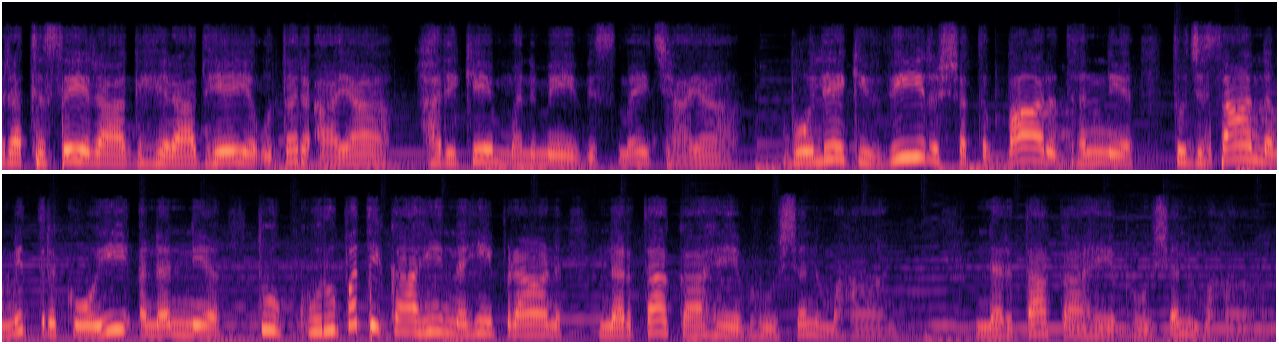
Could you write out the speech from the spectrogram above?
रथ से राघ राधेय उतर आया, हरि के मन में विस्मय छाया। बोले कि वीर शतबार धन्य तुझ सान मित्र कोई अनन्य। तू कुरुपति का ही नहीं प्राण, नरता का है भूषण महान। नरता का है भूषण महान।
